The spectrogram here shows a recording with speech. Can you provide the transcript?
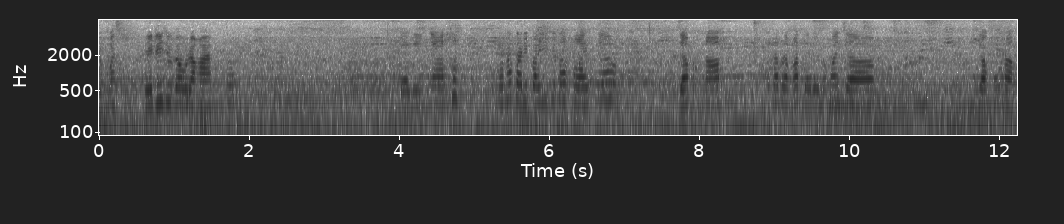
Gemes. Jadi juga udah ngantuk. Jadinya karena tadi pagi kita flightnya jam 6 kita berangkat dari rumah jam 3 kurang.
